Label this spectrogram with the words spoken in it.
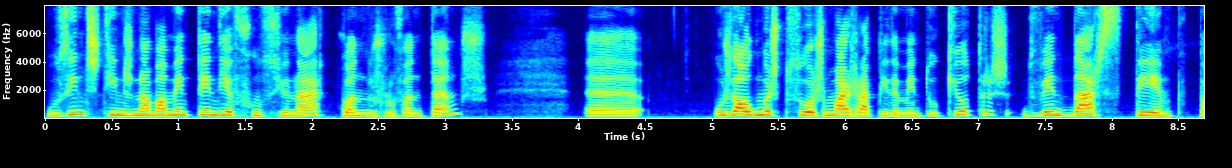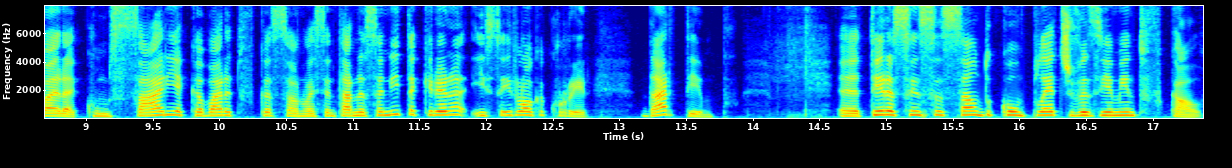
Os intestinos normalmente tendem a funcionar quando nos levantamos. Uh, os de algumas pessoas mais rapidamente do que outras, devendo dar-se tempo para começar e acabar a defecação. Não é sentar na sanita, querer e sair logo a correr. Dar tempo. Uh, ter a sensação de completo esvaziamento fecal.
